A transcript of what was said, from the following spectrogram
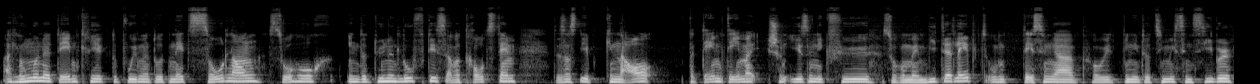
ein Lungenödem gekriegt, obwohl man dort nicht so lang, so hoch in der dünnen Luft ist, aber trotzdem, das heißt, ich habe genau bei dem Thema schon irrsinnig viel, sagen wir mal, miterlebt und deswegen auch ich, bin ich da ziemlich sensibel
